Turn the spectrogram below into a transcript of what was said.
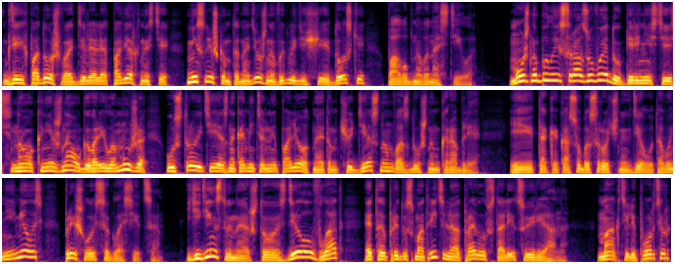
где их подошвы отделяли от поверхности не слишком-то надежно выглядящие доски палубного настила. Можно было и сразу в Эду перенестись, но княжна уговорила мужа устроить ей ознакомительный полет на этом чудесном воздушном корабле. И так как особо срочных дел у того не имелось, пришлось согласиться. Единственное, что сделал Влад, это предусмотрительно отправил в столицу Ириана. Маг-телепортер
